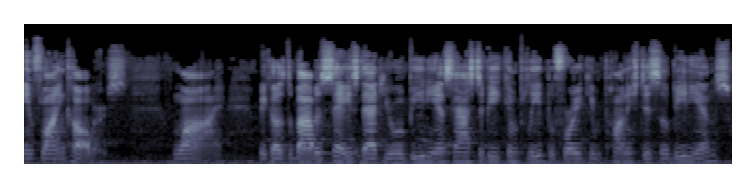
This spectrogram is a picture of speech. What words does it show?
in flying colors. Why? Because the Bible says that your obedience has to be complete before you can punish disobedience.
